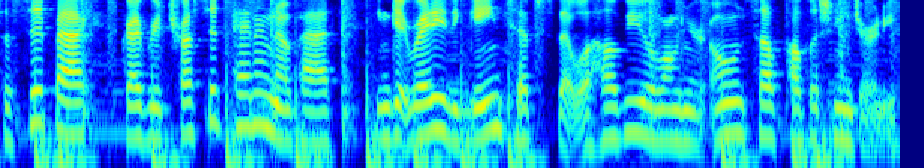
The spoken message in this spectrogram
So sit back, grab your trusted pen and notepad, and get ready to gain tips that will help you along your own self publishing journey.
